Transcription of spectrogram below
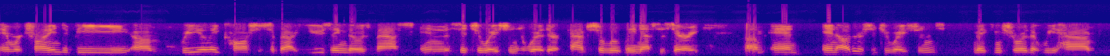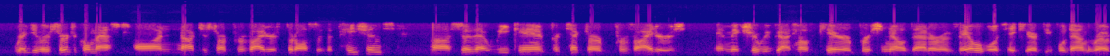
and we're trying to be um, really cautious about using those masks in the situations where they're absolutely necessary, um, and in other situations, making sure that we have regular surgical masks on, not just our providers, but also the patients, uh, so that we can protect our providers and make sure we've got healthcare personnel that are available to take care of people down the road.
